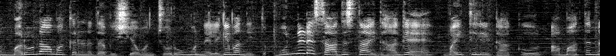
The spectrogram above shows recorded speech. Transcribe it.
ಮರುನಾಮಕರಣದ ವಿಷಯ ಒಂಚೂರು ಮುನ್ನೆಲೆಗೆ ಬಂದಿತ್ತು. ಮುನ್ನಡೆ ಸಾಧಿಸ್ತಾ ಇದ್ದ ಹಾಗೆ ಮೈಥಿಲಿ ಠಾಕೂರ್ ಆ ಮಾತನ್ನ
